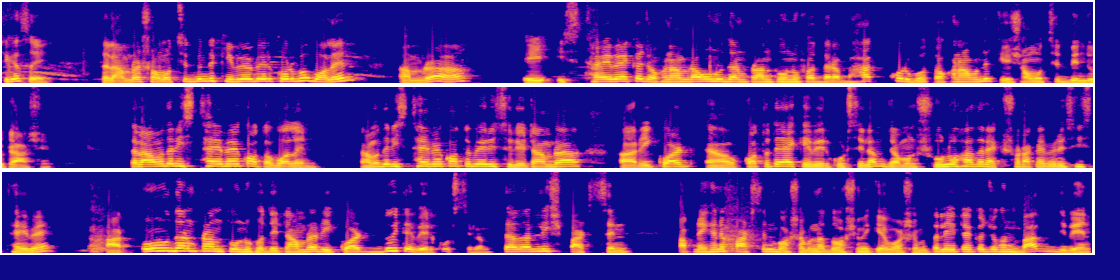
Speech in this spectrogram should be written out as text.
ঠিক আছে? তাহলে আমরা সমচ্ছেদ বিন্দু কীভাবে বের করব? বলেন, আমরা এই স্থায়ী ব্যয়কে যখন আমরা অনুদান প্রান্ত অনুপাত দ্বারা ভাগ করব, তখন আমাদের কি? সমচ্ছেদ বিন্দুটা আসে। তাহলে আমাদের স্থায়ী ব্যয় কত? বলেন, আমাদের স্থায়ী ব্যয় কত বেরিয়েছিল? এটা আমরা রিকোয়ার্ড কততে একে বের করছিলাম? যেমন ষোলো হাজার একশো টাকা বেরিয়েছে স্থায়ী ব্যয়। আর অনুদান প্রান্ত অনুপাত, এটা আমরা রিকোয়ার্ড দুইতে বের করছিলাম। তেতাল্লিশ পার্সেন্ট আপনি এখানে পার্সেন্ট বসাবেন না, দশমিকে বসাবেন। তাহলে এটাকে যখন বাদ দিবেন,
